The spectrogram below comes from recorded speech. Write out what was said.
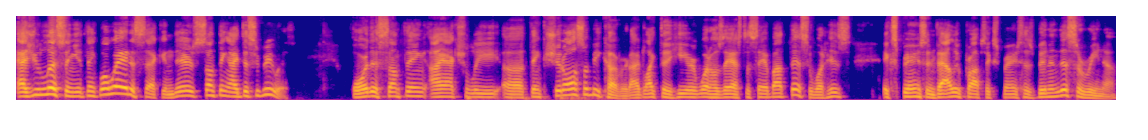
as you listen, you think, well, wait a second, there's something I disagree with, or there's something I actually uh, think should also be covered. I'd like to hear what Jose has to say about this and what his experience and value props experience has been in this arena.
